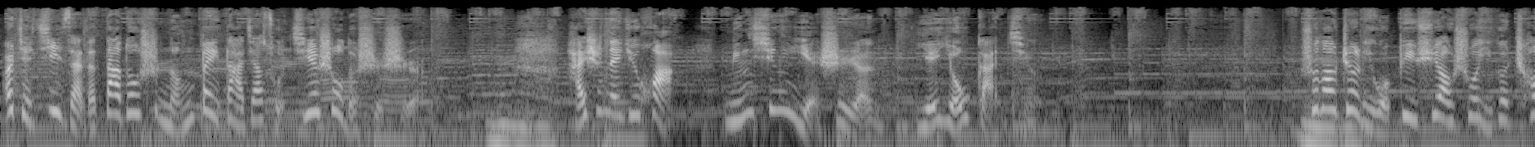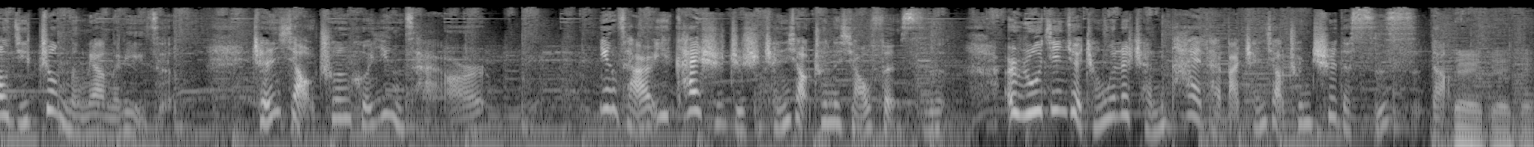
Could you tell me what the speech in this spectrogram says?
而且记载的大都是能被大家所接受的事实。还是那句话，明星也是人，也有感情。说到这里，我必须要说一个超级正能量的例子：陈小春和应采儿。应采儿一开始只是陈小春的小粉丝，而如今却成为了陈太太，把陈小春吃的死死的。对对对。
